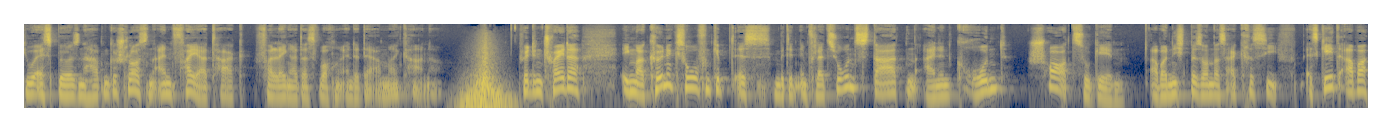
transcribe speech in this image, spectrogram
Die US-Börsen haben geschlossen. Ein Feiertag verlängert das Wochenende der Amerikaner. Für den Trader Ingmar Königshofen gibt es mit den Inflationsdaten einen Grund, Short zu gehen aber nicht besonders aggressiv. Es geht aber,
